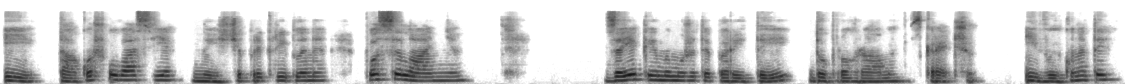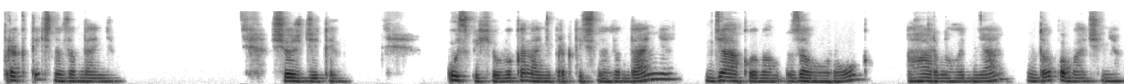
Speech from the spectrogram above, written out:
І також у вас є нижче прикріплене посилання, за яким ви можете перейти до програми Scratch і виконати практичне завдання. Що ж, діти, успіхів у виконанні практичного завдання. Дякую вам за урок. Гарного дня. До побачення.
